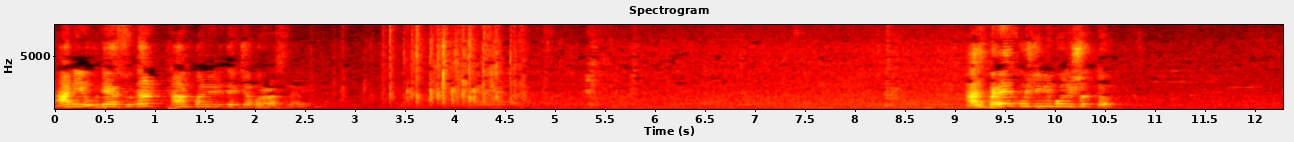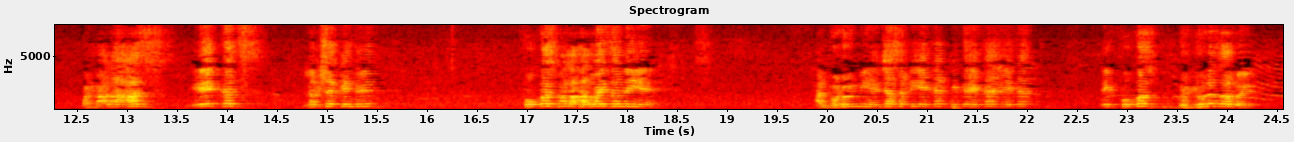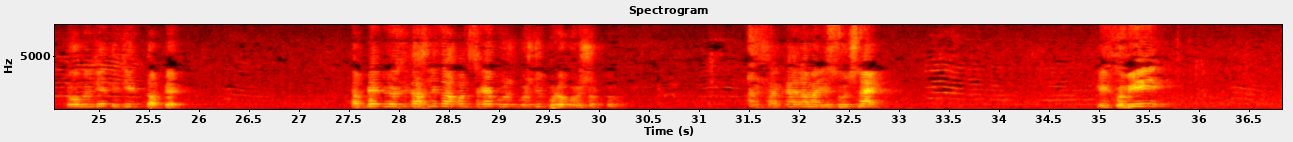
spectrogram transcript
आणि उद्या सुद्धा ठामपणे त्यांच्या बरोबर असणार आहे. आज बऱ्याच गोष्टी मी बोलू शकतो. मला आज एकच लक्ष केंद्रित फोकस मला हलवायचा नाहीये. आणि म्हणून मी ह्याच्यासाठी एका ठिकाणी एका एका एक फोकस घेऊनच आलोय. तो म्हणजे तिची तब्येत. तब्येत व्यवस्थित असली तर आपण सगळ्या गोष्टी पुढे करू शकतो. आणि सरकारला माझी सूचना आहे की तुम्ही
